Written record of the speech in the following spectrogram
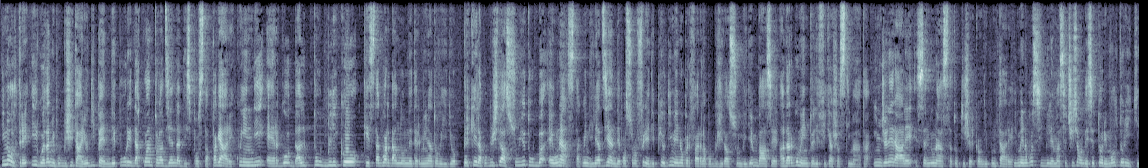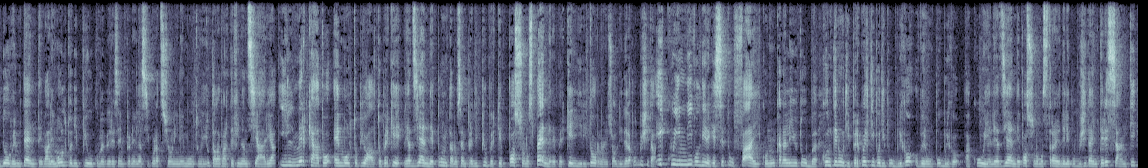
Inoltre il guadagno pubblicitario dipende pure da quanto l'azienda è disposta a pagare, quindi ergo dal pubblico che sta guardando un determinato video, perché la pubblicità su YouTube è un'asta, quindi le aziende possono offrire di più o di meno per fare la pubblicità su un video in base ad argomento ed efficacia stimata. In generale, essendo un'asta, tutti cercano di puntare il meno possibile, ma se ci sono dei settori molto ricchi dove l'utente vale molto di più, come per esempio nelle assicurazioni, nei mutui, tutta la parte finanziaria, il mercato è molto più alto perché le aziende puntano sempre di più perché possono spendere perché gli ritornano i soldi della pubblicità. E quindi vuol dire che se tu fai con un canale YouTube contenuti per quel tipo di pubblico, ovvero un pubblico a cui le aziende possono mostrare delle pubblicità interessanti,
